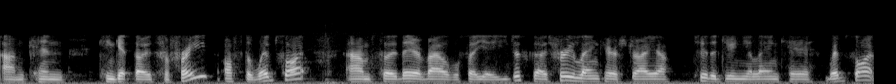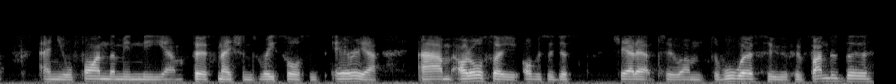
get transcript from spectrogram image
um, can can get those for free off the website. Um, so they're available. So yeah, you just go through Landcare Australia to the Junior Landcare website, and you'll find them in the um, First Nations resources area. Um, I'd also obviously just shout out to um, the Woolworths who, who funded the,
